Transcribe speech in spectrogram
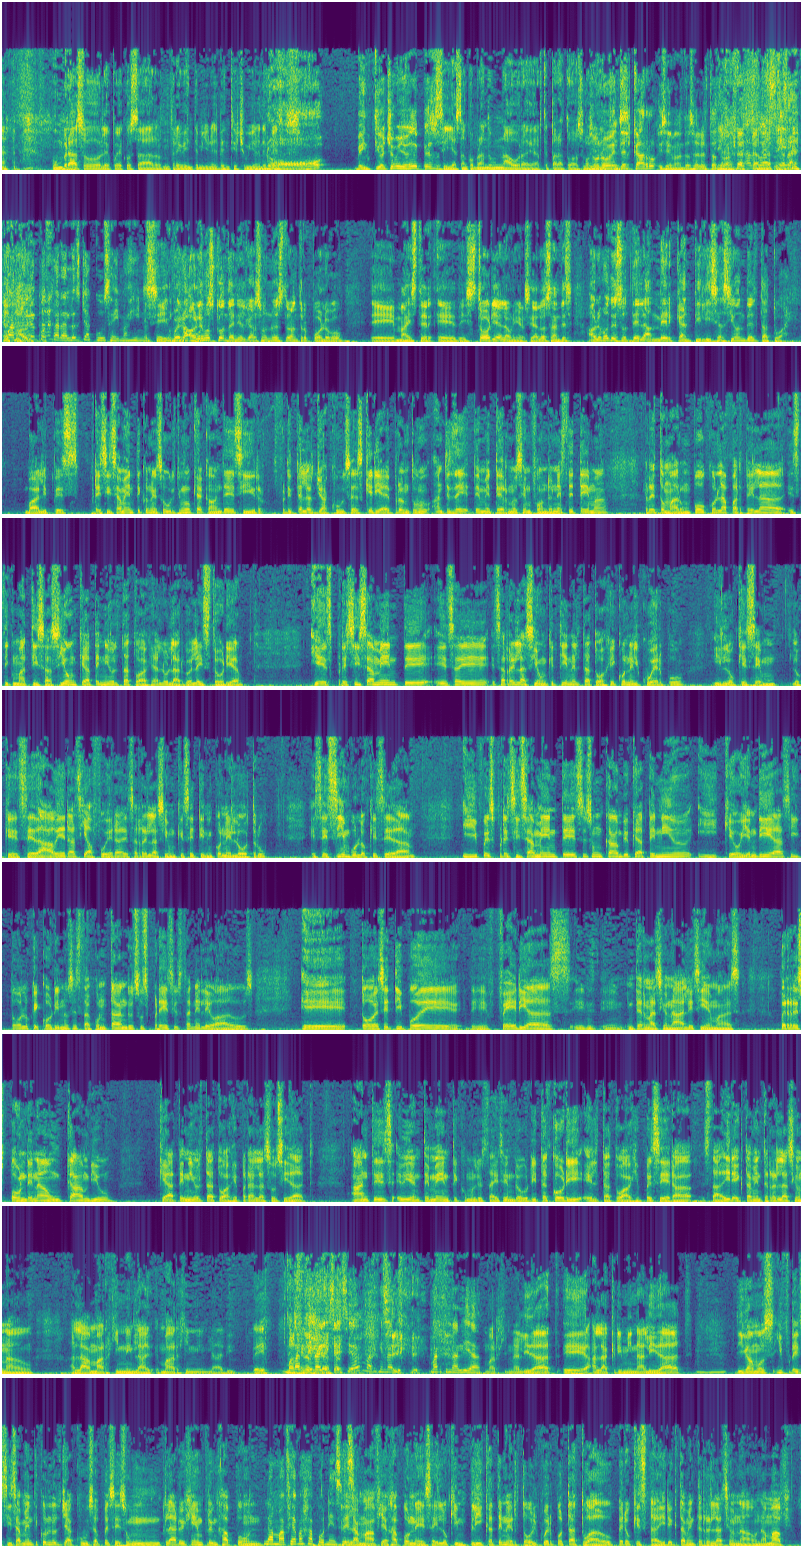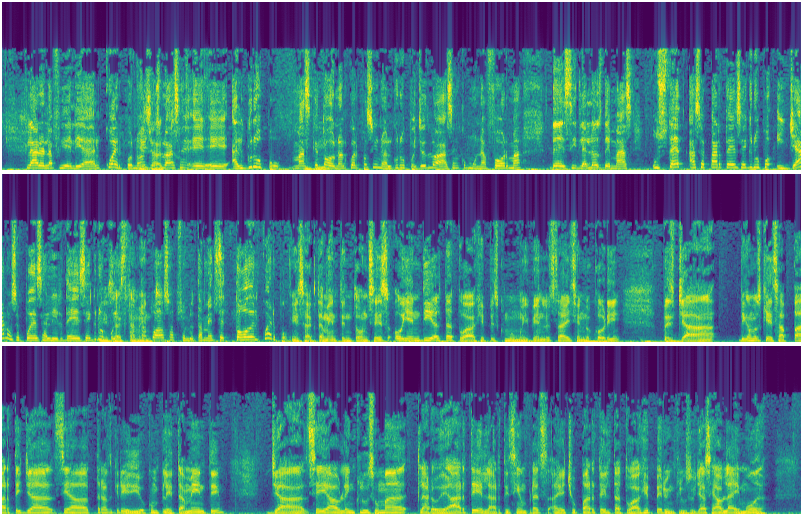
un brazo le puede costar entre 20 millones, 28 millones de pesos. No, 28 millones de pesos. Sí, ya están comprando una obra de arte para toda su O sea, vida, uno vende el carro y se manda a hacer el tatuaje. Sea, ¿Cuánto le costará los yakuza? Imagínese. Sí, En bueno, hablemos con Daniel Garzón, nuestro antropólogo, eh, máster eh, de historia en la Universidad de los Andes. Hablemos de eso, de la mercantilización del tatuaje. Vale, pues precisamente con eso último que acaban de decir frente a los yakuzas, quería de pronto, antes de, de meternos en fondo en este tema, retomar un poco la parte de la estigmatización que ha tenido el tatuaje a lo largo de la historia. Y es precisamente esa, esa relación que tiene el tatuaje con el cuerpo y lo que, se, lo que se da a ver hacia afuera, esa relación que se tiene con el otro, ese símbolo que se da. Y pues precisamente ese es un cambio que ha tenido y que hoy en día, así todo lo que Cori nos está contando, esos precios tan elevados, eh, todo ese tipo de, ferias eh, eh, internacionales y demás, pues responden a un cambio que ha tenido el tatuaje para la sociedad. Antes, evidentemente, como lo está diciendo ahorita Cori, el tatuaje pues era, estaba directamente relacionado a la marginalidad, marginalidad, eh, Marginalización, Sí. marginalidad. marginalidad, eh, a la criminalidad, digamos, y precisamente con los yakuza, pues es un claro ejemplo en Japón La mafia japonesa. de la mafia japonesa y lo que implica tener todo el cuerpo tatuado, pero que está directamente relacionado a una mafia. Claro, la fidelidad al cuerpo, ¿no? Ellos lo hacen eh, eh, al grupo, más que todo, no al cuerpo, sino al grupo. Ellos lo hacen como una forma de decirle a los demás, usted hace parte de ese grupo y ya no se puede salir de ese grupo. Y están tatuados absolutamente todo cuerpo. Exactamente, entonces hoy en día el tatuaje, pues como muy bien lo está diciendo Cory, pues ya digamos que esa parte ya se ha transgredido completamente, ya se habla incluso más, claro, de arte, el arte siempre ha hecho parte del tatuaje, pero incluso ya se habla de moda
